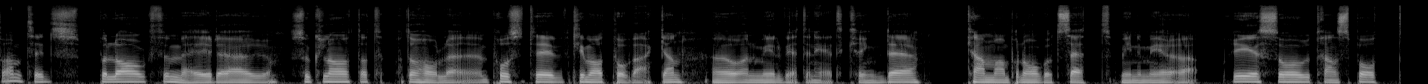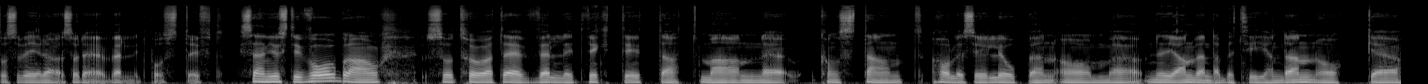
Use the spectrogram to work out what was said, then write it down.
framtidsbolag för mig det är såklart att, att de håller en positiv klimatpåverkan och en medvetenhet kring det. Kan man på något sätt minimera resor, transport och så vidare, så det är väldigt positivt. Sen just i vår bransch så tror jag att det är väldigt viktigt att man eh, konstant håller sig i loopen om eh, nya användarbeteenden och eh,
